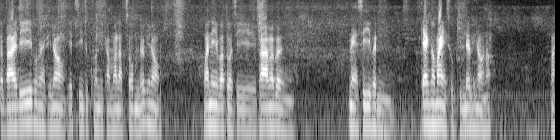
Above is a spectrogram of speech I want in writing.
สบายดีพ่อแม่พี่น้อง FC ทุกคนที่เข้ามารับชมเด้อพี่น้อง วันนี้บ่ตัวสิพามาเบิ่งแม่ซีเพิ่นแกงหน่อไม้สู่กินเด้อพี่น้องเนาะ มา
